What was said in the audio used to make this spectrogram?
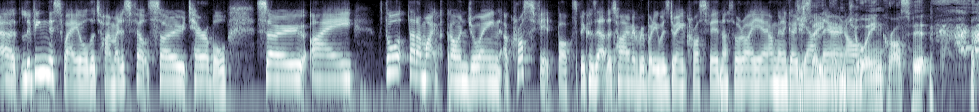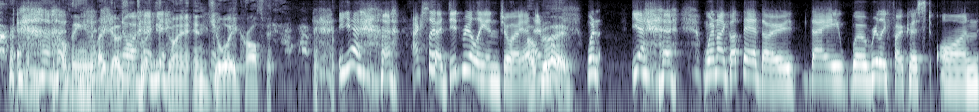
uh, living this way all the time. I just felt so terrible. So I thought that I might go and join a CrossFit box because at the time everybody was doing CrossFit, and I thought, oh yeah, I'm going to go Did down there and enjoying CrossFit. I don't think anybody goes no, into it yeah. going to enjoy CrossFit. yeah, actually, I did really enjoy it. Oh, and good. When yeah, when I got there though, they were really focused on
